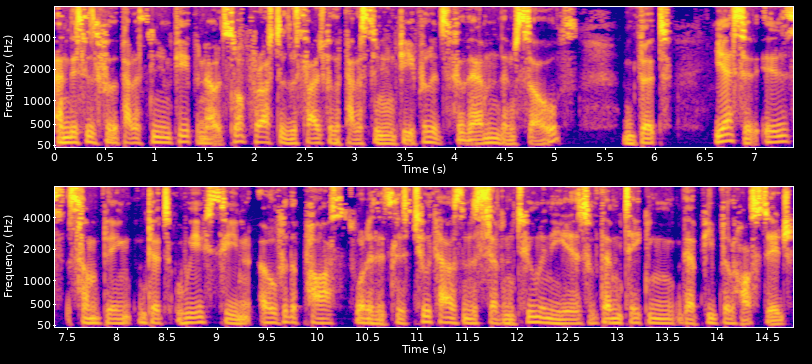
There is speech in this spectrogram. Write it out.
And this is for the Palestinian people. Now, it's not for us to decide for the Palestinian people, it's for them themselves. But Yes, it is something that we've seen over the past, what is it, since 2007, too many years of them taking their people hostage.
